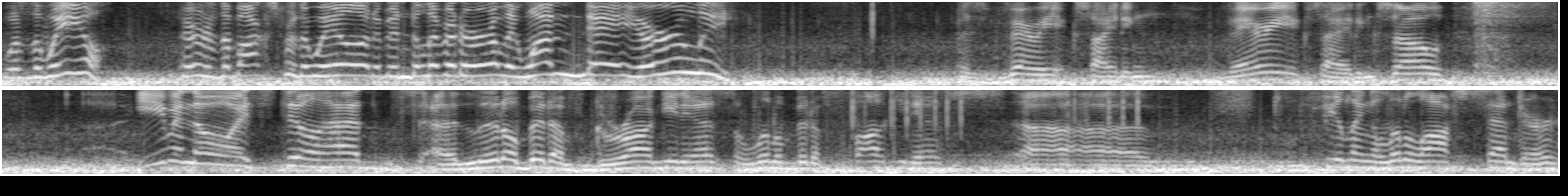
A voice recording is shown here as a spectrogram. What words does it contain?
was the wheel. There was the box for the wheel. It had been delivered early, one day early. It was very exciting, very exciting. So, uh, even though I still had a little bit of grogginess, a little bit of fogginess, uh, feeling a little off center,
